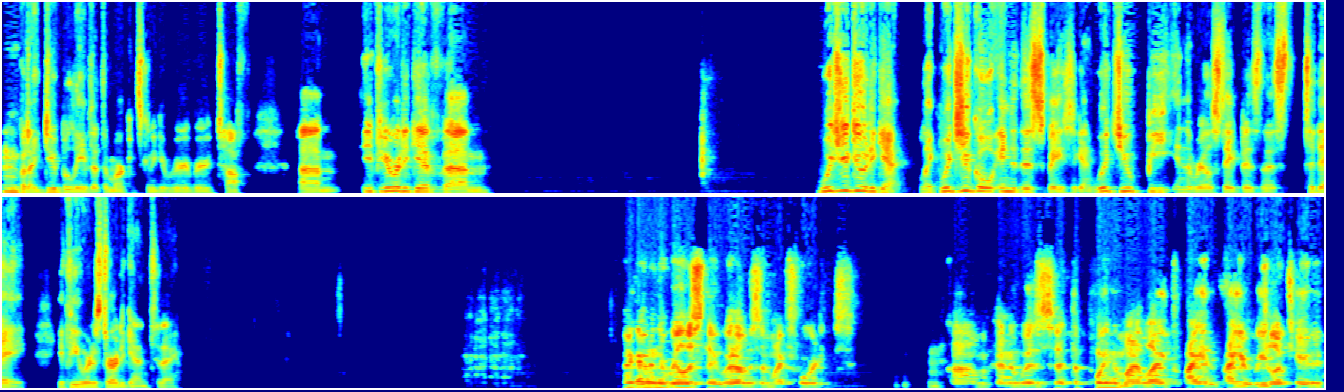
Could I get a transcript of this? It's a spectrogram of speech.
but I do believe that the market's going to get very, very tough. Um, if you were to give, um, would you do it again? Like, would you go into this space again? Would you be in the real estate business today if you were to start again today? I got into real estate when I was in my 40s. Um, and it was at the point in my life I had I had relocated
